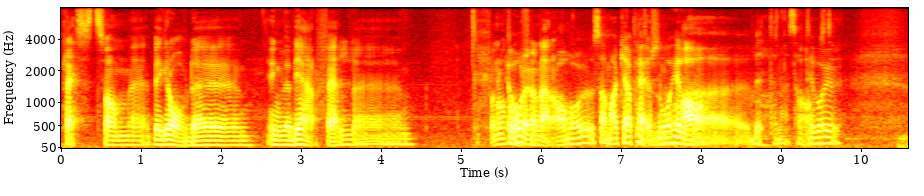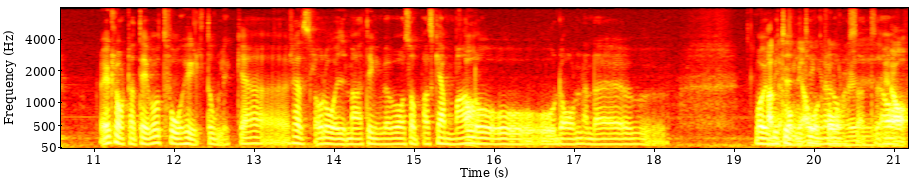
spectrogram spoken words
präst som eh, begravde eh, Yngve Bjärfäll eh, för något Det var år det. sedan. Där. Det Ja. var ju samma kapell och hela Ja. biten. Här, så Ja, det var ju... det. Det är klart att det var två helt olika känslor då i och med att Yngve var så pass gammal Ja. och, och, och Dan var ju Hade betydligt yngre då. Så att, ja. ja.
